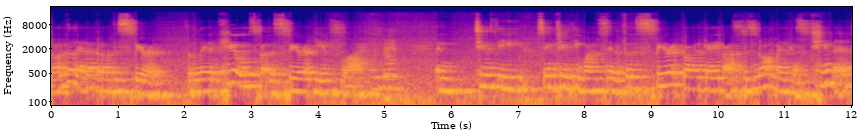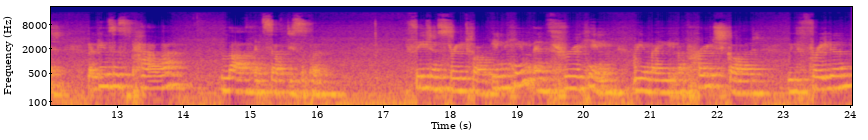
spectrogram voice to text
not of the letter, but of the Spirit. For the letter kills, but the Spirit gives life. Amen. And Timothy, 2 Timothy 1 7, for the Spirit God gave us does not make us timid, but gives us power, love, and self discipline. Ephesians 3:12 In him and through him we may approach God with freedom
